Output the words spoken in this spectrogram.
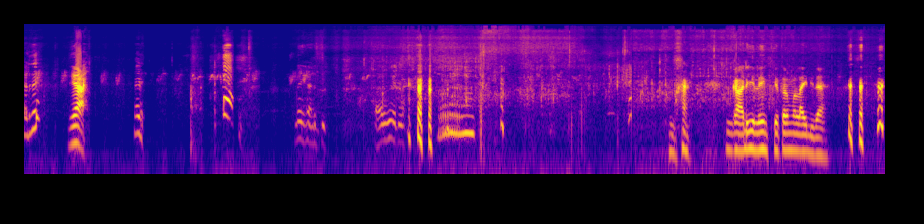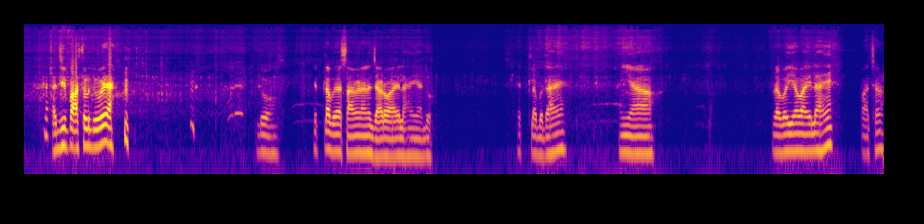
હેડ દે યા. હેડ. નહીં હેડતી. ગાડી લઈને ખેતરમાં લાવી દીધા. હજી પાછળ જોયા. જો કેટલા બધા સામેણાના ઝાડો આવેલા અહીંયા જો. એટલા બધા હે. અહીંયા રવૈયા વાયેલા હે પાછળ.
